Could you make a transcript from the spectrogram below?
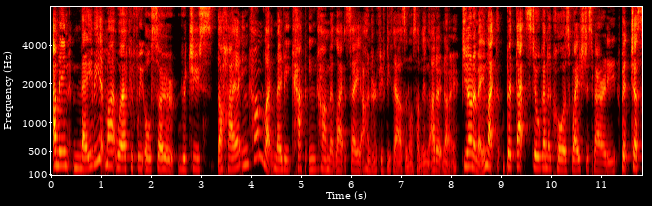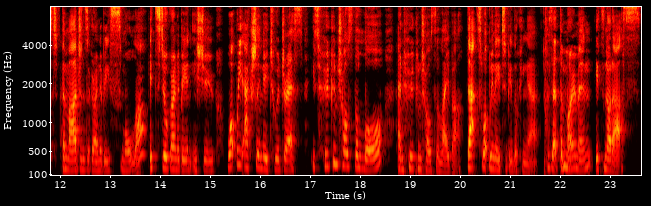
I mean, maybe it might work if we also reduce the higher income, like maybe cap income at like say 150,000 or something. I don't know. Do you know what I mean? Like, but that's still going to cause wage disparity, but just the margins are going to be smaller. It's still going to be an issue. What we actually need to address is who controls the law and who controls the labor. That's what we need to be looking at because at the moment it's not us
